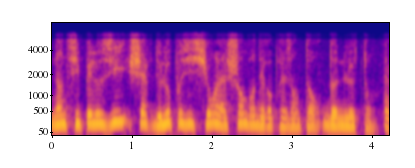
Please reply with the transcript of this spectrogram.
Nancy Pelosi, chef de l'opposition à la Chambre des représentants, donne le ton. Le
